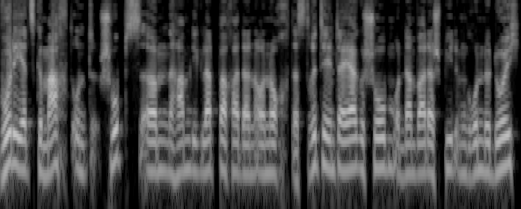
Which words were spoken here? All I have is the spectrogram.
wurde jetzt gemacht und schwupps ähm, haben die Gladbacher dann auch noch das dritte hinterhergeschoben und dann war das Spiel im Grunde durch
